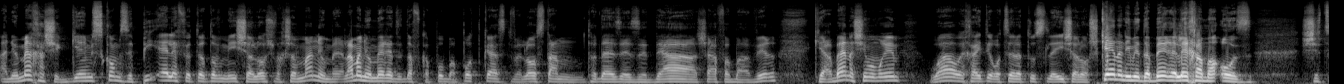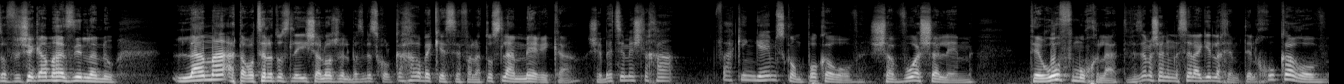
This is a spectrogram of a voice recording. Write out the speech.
אני אומר לך שגיימסקום זה פי אלף יותר טוב מ-E3, ועכשיו מה אני אומר? למה אני אומר את זה דווקא פה בפודקאסט, ולא סתם, אתה יודע, איזה, איזה דעה שעפה באוויר? כי הרבה אנשים אומרים, וואו, איך הייתי רוצה לטוס ל-E3. כן, אני מדבר אליך, מעוז, שצופ... שגם מאזין לנו. למה אתה רוצה לטוס ל-E3 ולבזבז כל כך הרבה כסף על לטוס לאמריקה, שבעצם יש לך fucking Gamescom פה קרוב, שבוע שלם, טירוף מוחלט, וזה מה שאני מנסה להגיד לכם, תלכו קרוב,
